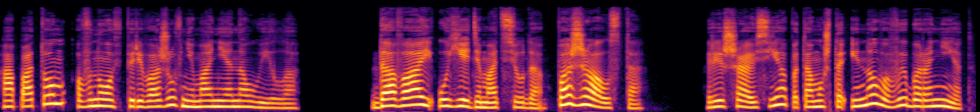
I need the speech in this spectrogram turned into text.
а потом вновь перевожу внимание на Уилла. «Давай уедем отсюда, пожалуйста!» Решаюсь я, потому что иного выбора нет.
